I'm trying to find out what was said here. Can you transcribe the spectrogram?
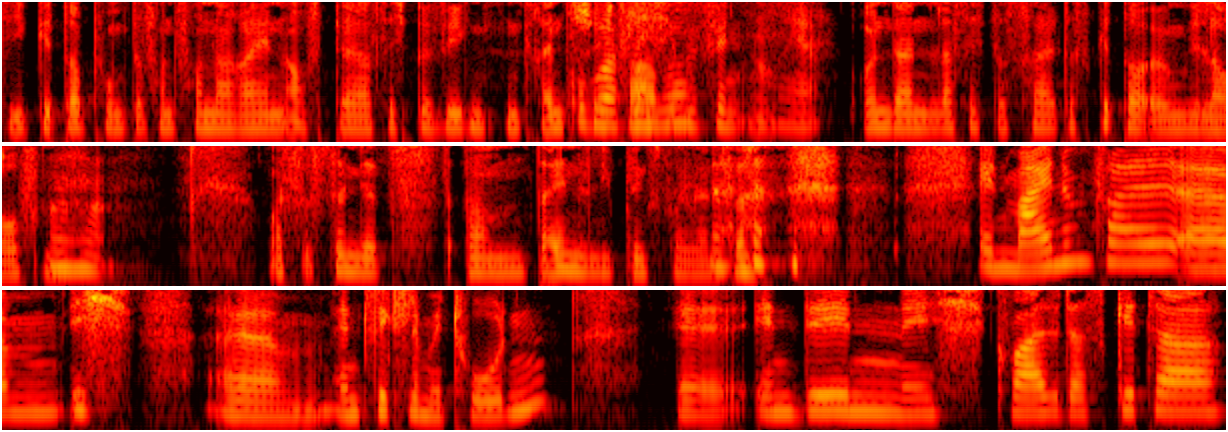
die Gitterpunkte von vornherein auf der sich bewegenden Grenzschicht Oberfläche habe. befinden, ja. Und dann lasse ich das halt, das Gitter irgendwie laufen. Mhm. Was ist denn jetzt ähm, deine Lieblingsvariante? In meinem Fall, ähm, ich ähm, entwickle Methoden, äh, in denen ich quasi das Gitter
